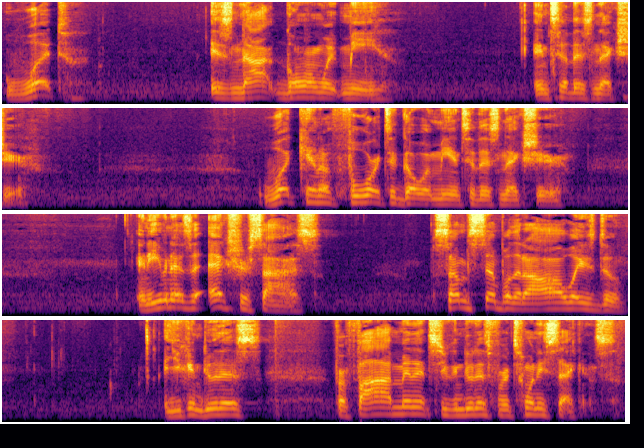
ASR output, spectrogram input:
what is not going with me into this next year. What can afford to go with me into this next year? And even as an exercise, something simple that I always do. You can do this for five minutes, you can do this for 20 seconds.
